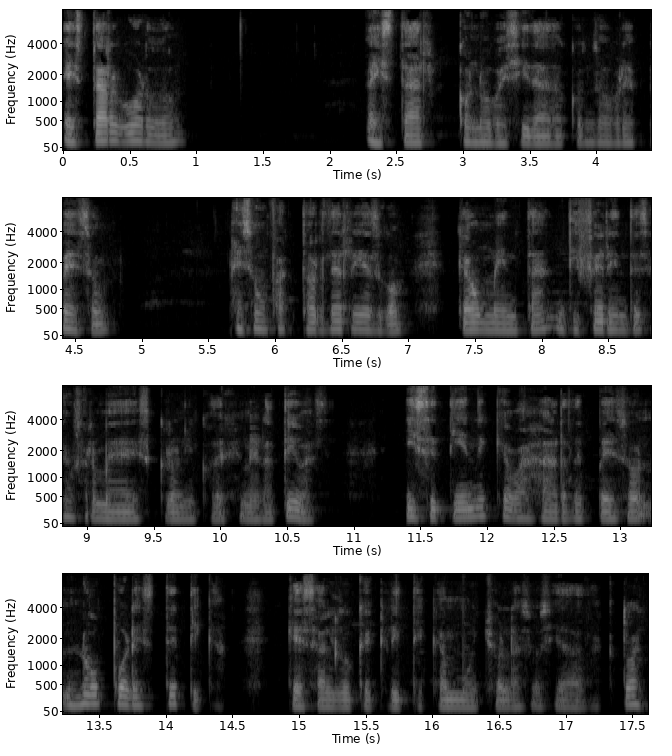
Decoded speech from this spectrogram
estar gordo, estar con obesidad o con sobrepeso, es un factor de riesgo que aumenta diferentes enfermedades crónico-degenerativas y se tiene que bajar de peso no por estética, que es algo que critica mucho la sociedad actual,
